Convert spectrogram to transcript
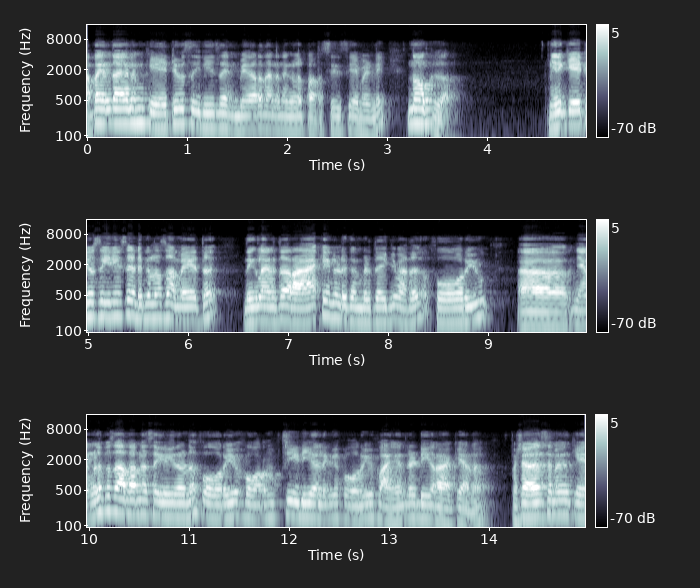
അപ്പൊ എന്തായാലും K two series N V R തന്നെ നിങ്ങൾ പർച്ചേസ് ചെയ്യാൻ വേണ്ടി നോക്കുക. ഇനി കെ ടു സീരീസ് എടുക്കുന്ന സമയത്ത് നിങ്ങൾ അതിനകത്ത് റാക്കിംഗ് എടുക്കുമ്പോഴത്തേക്കും അത് ഫോർ യു ഞങ്ങളിപ്പോൾ സാധാരണ സെയിൽ ചെയ്യുന്നത് four U four fifty D അല്ലെങ്കിൽ four U five hundred D റാക്കാണ് പക്ഷേ അതേസമയം കെ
